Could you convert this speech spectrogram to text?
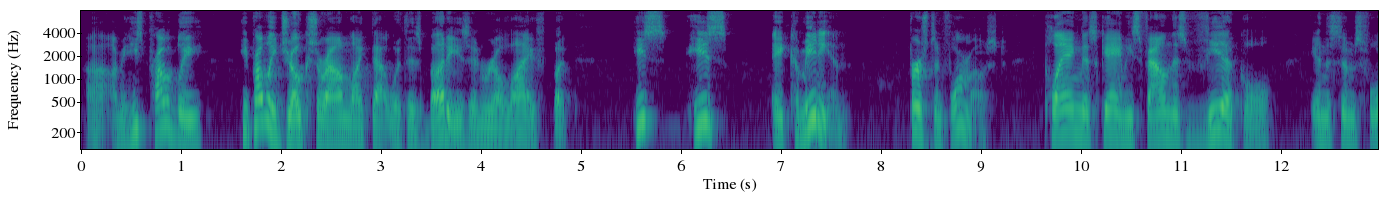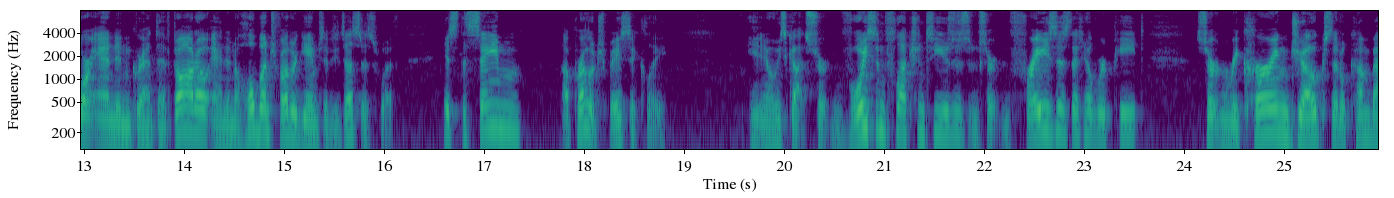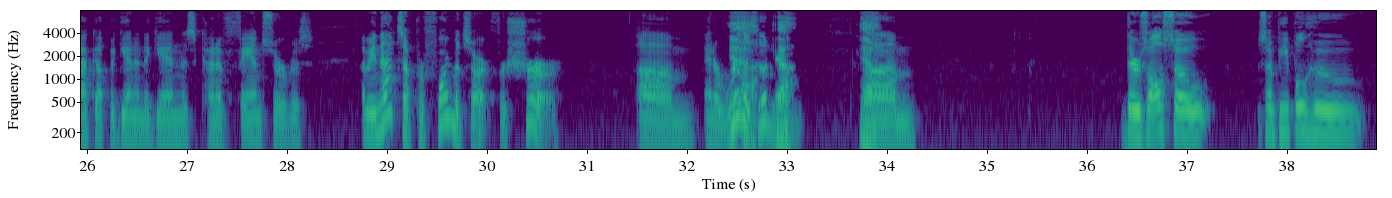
Uh, I mean, he's probably he probably jokes around like that with his buddies in real life, but he's he's a comedian first and foremost. Playing this game, he's found this vehicle in The Sims 4 and in Grand Theft Auto and in a whole bunch of other games that he does this with. It's the same approach, basically. You know, he's got certain voice inflections he uses and certain phrases that he'll repeat, certain recurring jokes that'll come back up again and again as kind of fan service. I mean, that's a performance art for sure, um, and a really Yeah, good yeah, one. Yeah. Um, there's also some people who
